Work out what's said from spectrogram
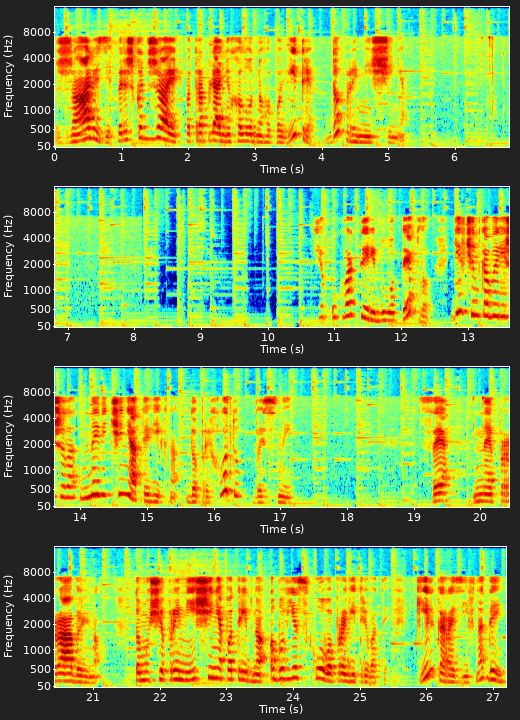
жалюзі перешкоджають потраплянню холодного повітря до приміщення. Щоб у квартирі було тепло, дівчинка вирішила не відчиняти вікна до приходу весни. Це неправильно, тому що приміщення потрібно обов'язково провітрювати кілька разів на день,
